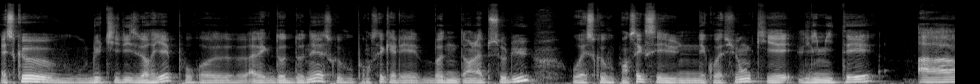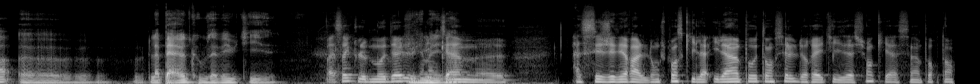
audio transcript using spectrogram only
Est-ce que vous l'utiliseriez pour, euh, avec d'autres données? Est-ce que vous pensez qu'elle est bonne dans l'absolu? Ou est-ce que vous pensez que c'est une équation qui est limitée à euh, la période que vous avez utilisée? Bah, C'est vrai que le modèle est quand même euh, assez général. Donc je pense qu'il a, il a un potentiel de réutilisation qui est assez important.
